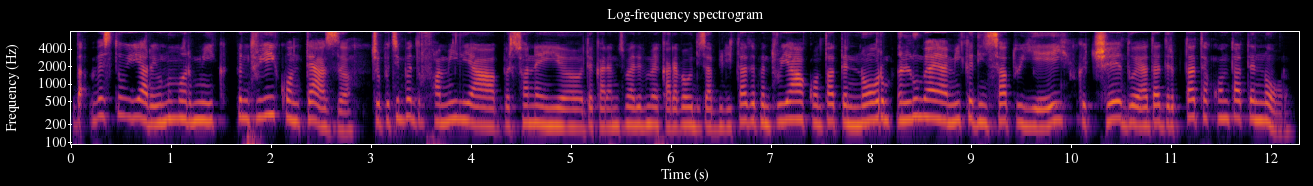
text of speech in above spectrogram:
Dar vezi tu, iar e un număr mic. Pentru ei contează, cel puțin pentru familia persoanei uh, de care am zis mai devreme, care avea o dizabilitate, pentru ea a contat enorm în lumea aia mică din satul ei, că CEDO i-a dat dreptate, a contat enorm.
